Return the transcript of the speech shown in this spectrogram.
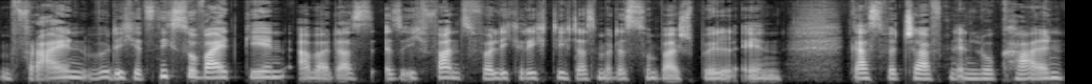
im Freien würde ich jetzt nicht so weit gehen, aber das, also ich fand es völlig richtig, dass man das zum Beispiel in Gastwirtschaften, in Lokalen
